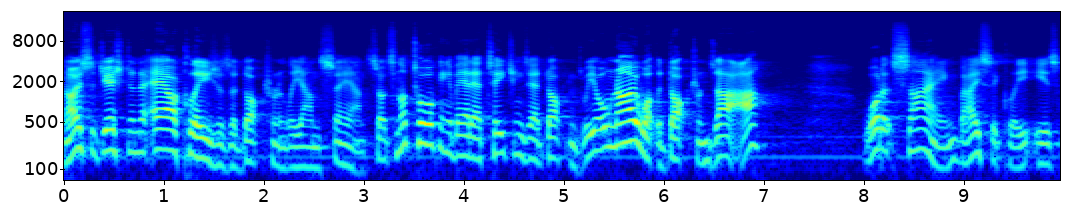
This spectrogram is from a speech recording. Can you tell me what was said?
No suggestion that our ecclesias are doctrinally unsound. So it's not talking about our teachings, our doctrines. We all know what the doctrines are. What it's saying basically is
